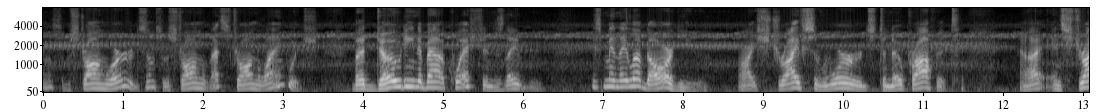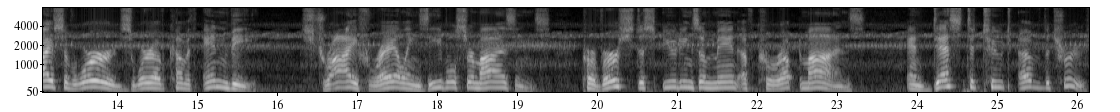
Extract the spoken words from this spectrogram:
Well, some strong words, some some strong. That's strong language but doting about questions. They, these men, they love to argue. All right, strifes of words to no profit. All right, and strifes of words whereof cometh envy, strife, railings, evil surmisings, perverse disputings of men of corrupt minds, and destitute of the truth.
